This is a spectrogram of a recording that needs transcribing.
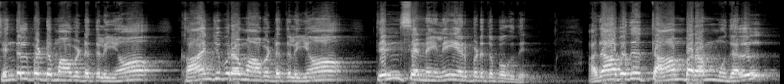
செங்கல்பட்டு மாவட்டத்திலையும் காஞ்சிபுரம் மாவட்டத்திலையும் தென் சென்னையிலையும் ஏற்படுத்த போகுது. அதாவது தாம்பரம் முதல்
